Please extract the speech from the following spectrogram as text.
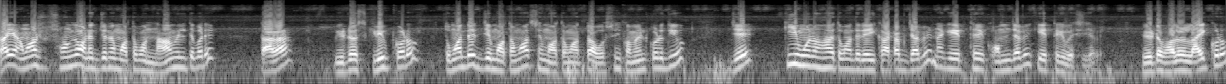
তাই আমার সঙ্গে অনেকজনের মতামত নাও মিলতে পারে। তারা ভিডিও স্ক্রিপ্ট করো। তোমাদের যে মতামত, সেই মতামতটা অবশ্যই কমেন্ট করে দিও যে কি মনে হয় তোমাদের এই কাট যাবে নাকি এর থেকে কম যাবে, কি এর থেকে বেশি যাবে। ভিডিওটা ভালো লাইক করো।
